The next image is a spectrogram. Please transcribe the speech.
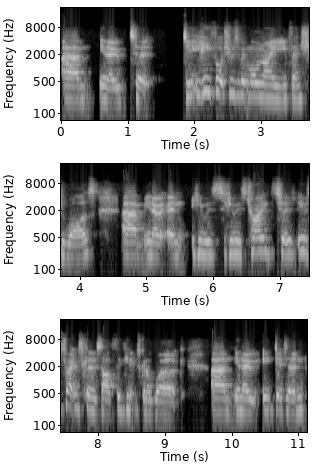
um, you know, to he thought she was a bit more naive than she was, um, you know, and he was he was trying to he was threatening to kill himself, thinking it was going to work. Um, you know, it didn't.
